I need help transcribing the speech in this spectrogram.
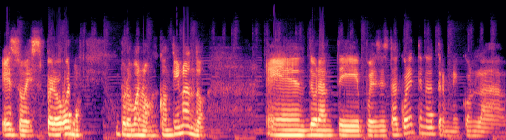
eso es. Pero bueno, pero bueno, continuando. Eh, durante pues esta cuarentena terminé con la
